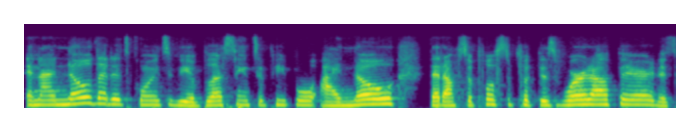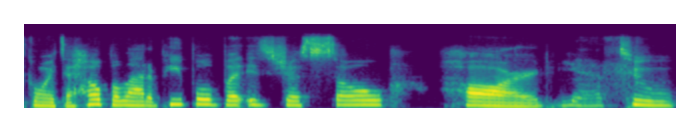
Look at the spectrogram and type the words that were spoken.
And I know that it's going to be a blessing to people. I know that I'm supposed to put this word out there and it's going to help a lot of people, but it's just so hard yes. to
